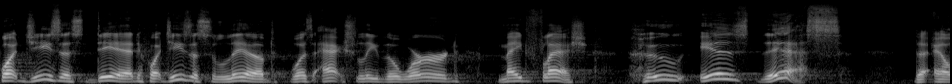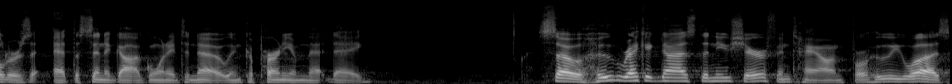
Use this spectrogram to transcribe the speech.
What Jesus did, what Jesus lived, was actually the Word made flesh. Who is this? The elders at the synagogue wanted to know in Capernaum that day. So, who recognized the new sheriff in town for who he was?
